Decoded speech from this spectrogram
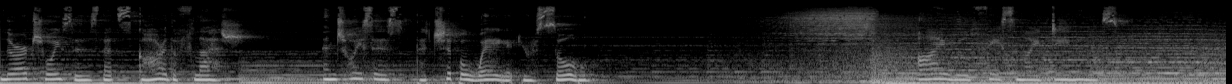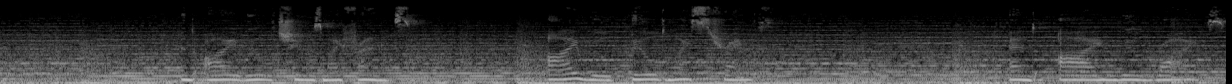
there are choices that scar the flesh, and choices that chip away at your soul. I will face my demons, and I will choose my friends. Will build my strength, and I will rise.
